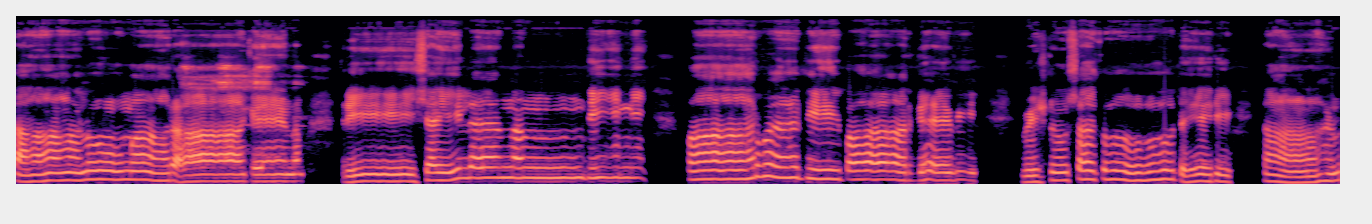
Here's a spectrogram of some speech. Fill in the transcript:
കാണുമാറാകണം. ശ്രീശൈലനന്ദിനി പാർവതി ഭാർഗവി വിഷ്ണു സഹോദരി കാണുമാറാകണം.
